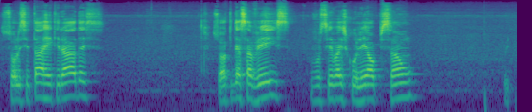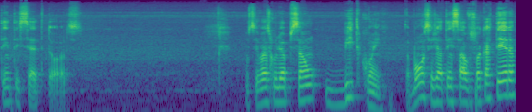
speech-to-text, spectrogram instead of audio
solicitar retiradas, só que dessa vez você vai escolher a opção 87 dólares. Você vai escolher a opção Bitcoin, tá bom? Você já tem salvo sua carteira.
